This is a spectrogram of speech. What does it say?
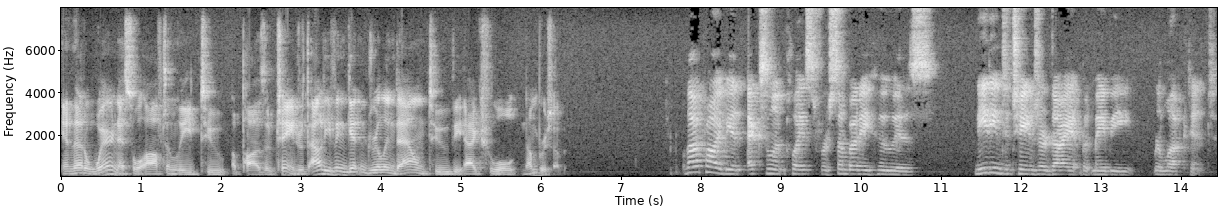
And that awareness will often lead to a positive change without even getting drilling down to the actual numbers of it. Well, that would probably be an excellent place for somebody who is needing to change their diet but maybe reluctant.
